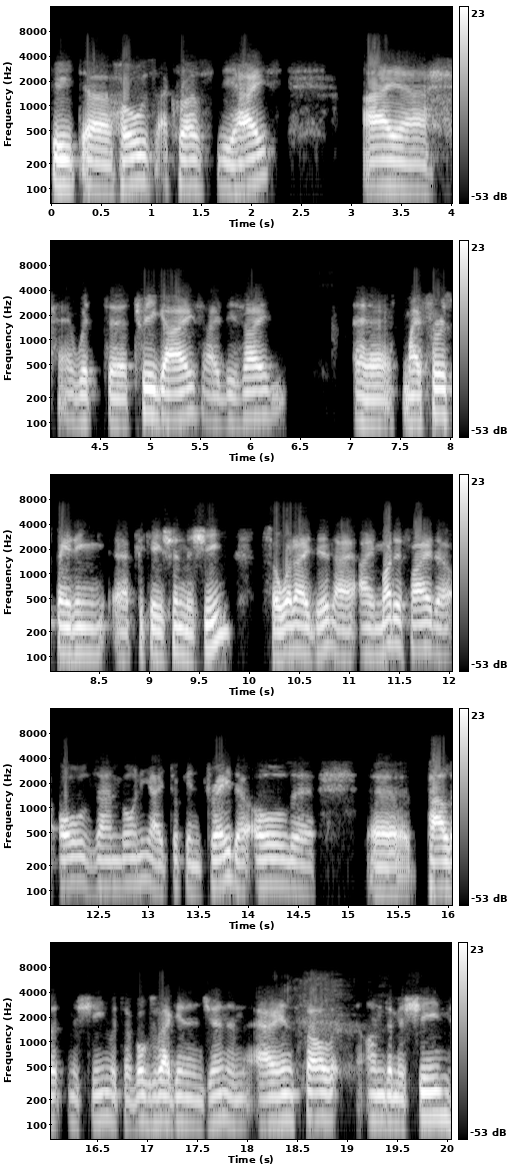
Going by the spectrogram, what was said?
feet uh, hose across the ice, I, uh, with three guys, I designed uh, my first painting application machine. So what I did, I, I modified an old Zamboni I took in trade, an old uh, pallet machine with a Volkswagen engine, and I installed on the machine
